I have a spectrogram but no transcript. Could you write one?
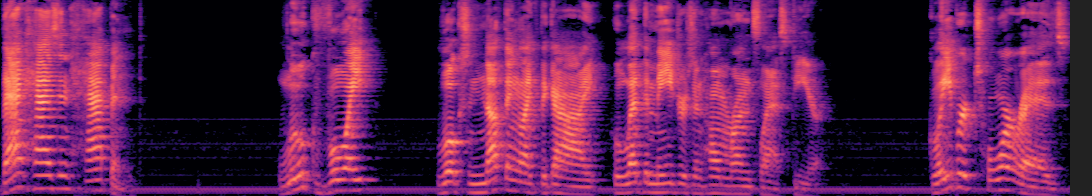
That hasn't happened. Luke Voit looks nothing like the guy who led the majors in home runs last year. Gleyber Torres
